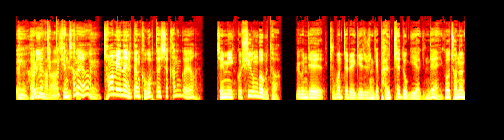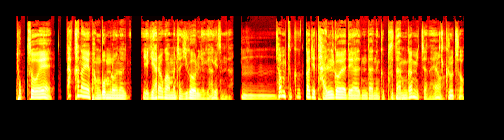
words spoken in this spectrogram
예, 아, 이런 하리하라 책도 시리즈. 괜찮아요. 예. 처음에는 일단 그거부터 시작하는 거예요. 재미있고 쉬운 거부터. 그리고 이제 두 번째로 얘기해 주신 게 발췌독 이야기인데 이거 저는 독서에 딱 하나의 방법론을 얘기하라고 하면 전 이거를 얘기하겠습니다. 음, 처음부터 끝까지 다 읽어야 된다는 그 부담감 있잖아요. 그렇죠.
